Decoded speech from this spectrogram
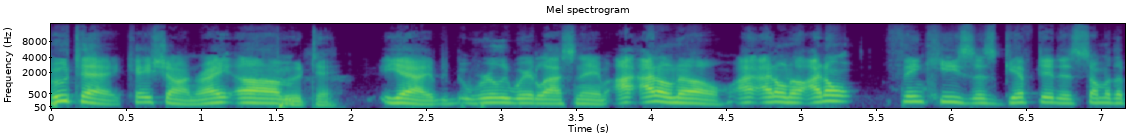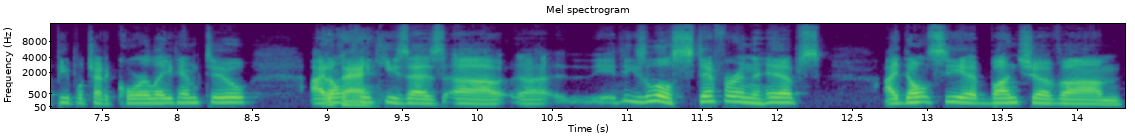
Boutte, Kayshon, right? Um, Boutte. Yeah, really weird last name. I, I don't know. I, I, don't know. I don't think he's as gifted as some of the people try to correlate him to. I don't okay. think he's as uh, uh, he's a little stiffer in the hips. I don't see a bunch of um,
